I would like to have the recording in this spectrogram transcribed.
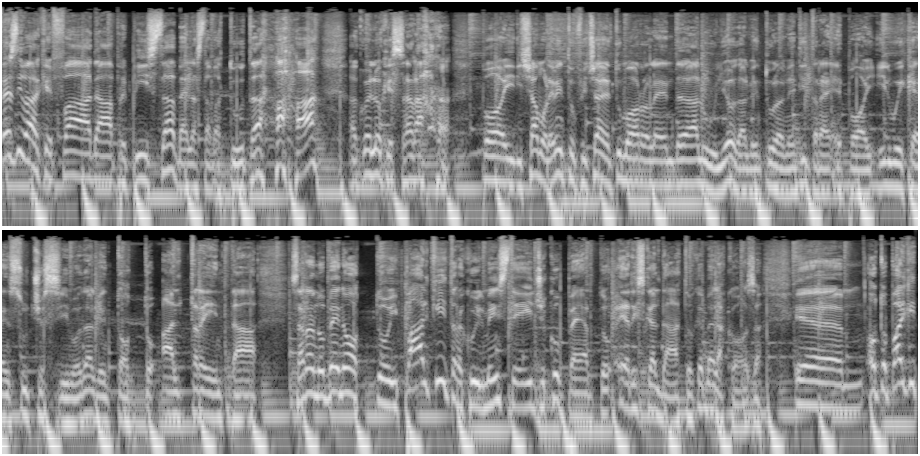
Festival che fa da apripista, bella sta battuta, a quello che sarà poi diciamo l'evento ufficiale del Tomorrowland a luglio dal 21 al 23 e poi il weekend successivo dal 28 al 30. Saranno ben otto i palchi tra cui il main stage coperto e riscaldato, che bella cosa. Ehm, otto palchi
